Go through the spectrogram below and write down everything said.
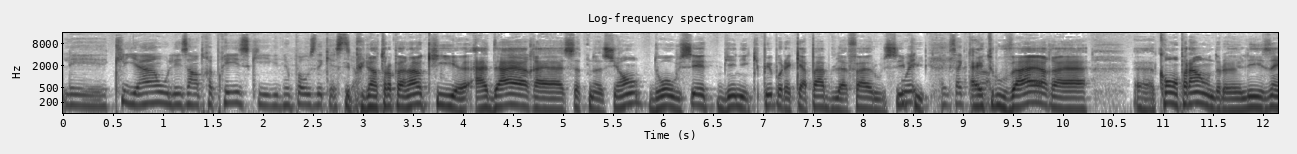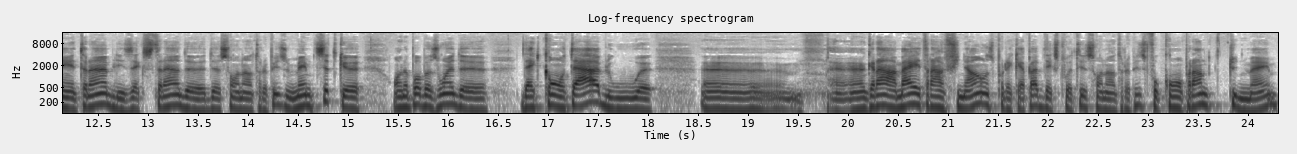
les clients ou les entreprises qui nous posent des questions. Et puis l'entrepreneur qui adhère à cette notion doit aussi être bien équipé pour être capable de le faire aussi, Oui, puis exactement. être ouvert à euh, comprendre les intrants, les extrants de, de son entreprise, au même titre que on n'a pas besoin de d'être comptable ou euh, un, grand maître en finance pour être capable d'exploiter son entreprise. Il faut comprendre tout de même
